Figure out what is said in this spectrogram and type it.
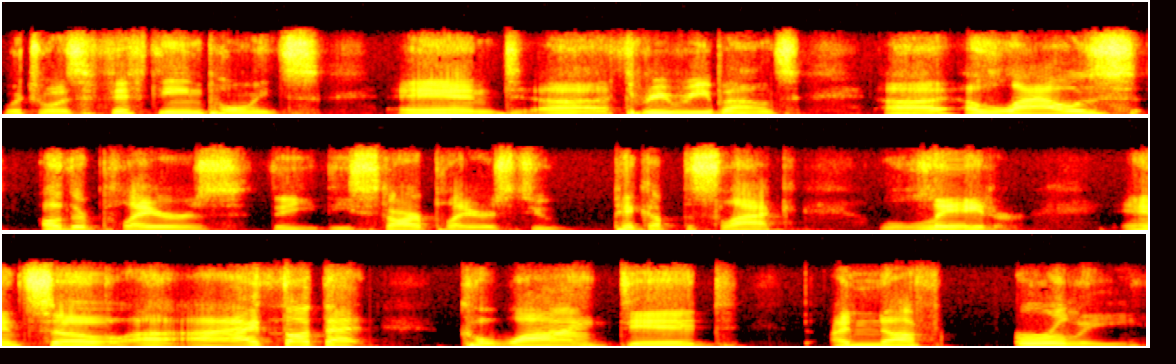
which was 15 points and uh, three rebounds, uh, allows other players, the the star players, to pick up the slack later. And so uh, I thought that Kawhi did enough early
